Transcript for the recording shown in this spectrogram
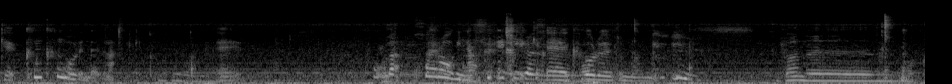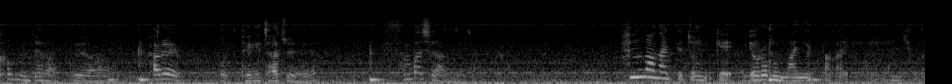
이렇게 킁킁거린다 해야 되나? 거. 예. 코, 코로 그냥 이렇게 이렇게 예, 그거를 좀 많이 그거는 뭐 큰 문제는 없고요. 하루에 뭐 되게 자주 해요? 한 번씩 하는 거죠. 한 번 할 때 좀 이렇게 여러 번 많이 했다가 이런 식으로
